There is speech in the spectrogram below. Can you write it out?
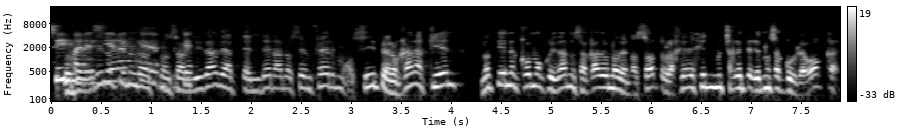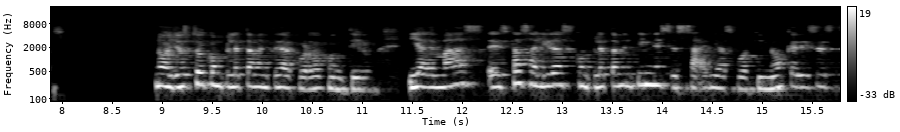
Sí, pareciera tiene la responsabilidad de atender a los enfermos, sí, pero cada quien no tiene cómo cuidarnos a cada uno de nosotros. La gente, mucha gente que no se cubre bocas. No, yo estoy completamente de acuerdo contigo. Y además, estas salidas completamente innecesarias, Joaquín, ¿no? Que dices,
